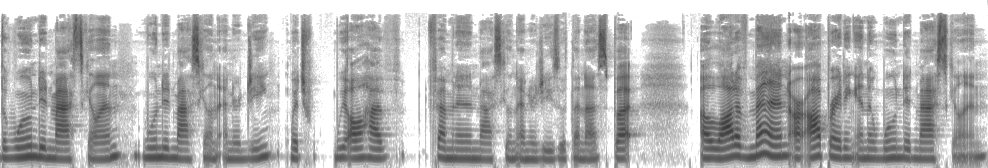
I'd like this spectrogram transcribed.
the wounded masculine, wounded masculine energy, which we all have feminine and masculine energies within us, but a lot of men are operating in a wounded masculine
